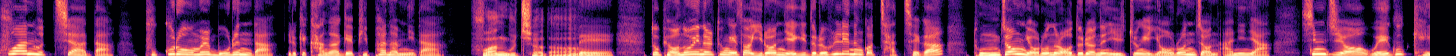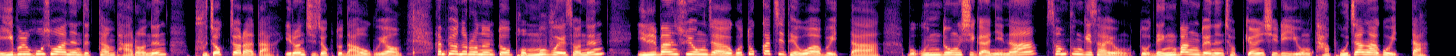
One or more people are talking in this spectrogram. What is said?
후안무치하다. 부끄러움을 모른다. 이렇게 강하게 비판합니다. 후안무치하다. 네. 또 변호인을 통해서 이런 얘기들을 흘리는 것 자체가 동정 여론을 얻으려는 일종의 여론전 아니냐. 심지어 외국 개입을 호소하는 듯한 발언은 부적절하다. 이런 지적도 나오고요. 한편으로는 또 법무부에서는 일반 수용자하고 똑같이 대우하고 있다. 뭐 운동 시간이나 선풍기 사용, 또 냉방되는 접견실이 이용 다 보장하고 있다.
